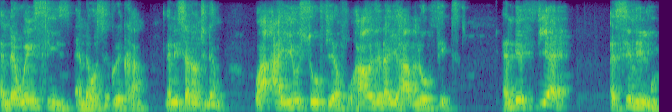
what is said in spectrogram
And the wind ceased, and there was a great calm. And he said unto them, Why are you so fearful? How is it that you have no faith? And they feared exceedingly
